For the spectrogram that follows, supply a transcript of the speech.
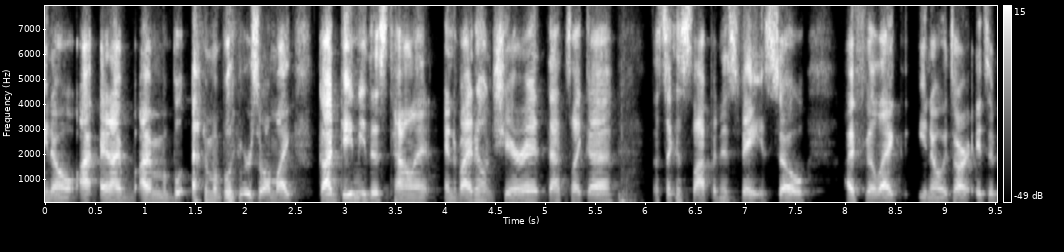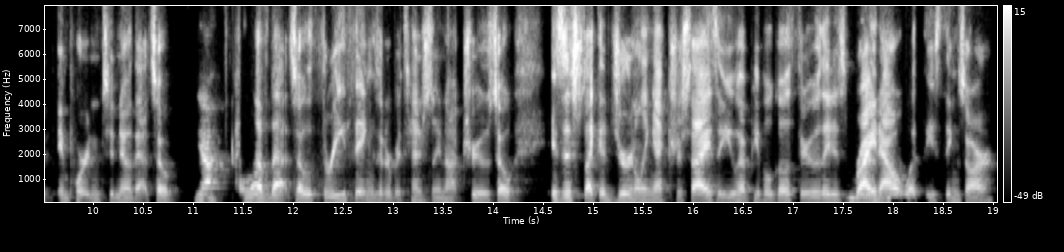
you know, I, and I'm I'm a, I'm a believer, so I'm like, God gave me this talent, and if I don't share it, that's like a that's like a slap in his face. So I feel like, you know, it's our it's a, important to know that. So yeah, I love that. So three things that are potentially not true. So is this like a journaling exercise that you have people go through? They just write mm-hmm. out what these things are?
